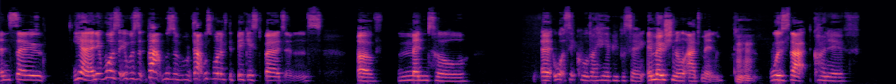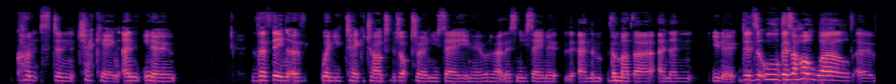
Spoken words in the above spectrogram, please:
And so yeah, and it was it was that was a that was one of the biggest burdens of mental uh, what's it called i hear people saying emotional admin mm-hmm. was that kind of constant checking and you know the thing of when you take a child to the doctor and you say you know what about this and you say no and the, the mother and then you know there's all there's a whole world of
